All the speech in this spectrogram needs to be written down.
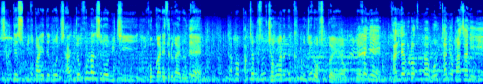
상대 수비도 봐야 되고 자- 좀 혼란스러운 위치 이 공간에 들어가 있는데 아마 박정우 선수 적응하는데 큰 문제는 없을 거예요. 네. 그러니까 이제 갈레고라든가 몬타뇨 바산이 이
